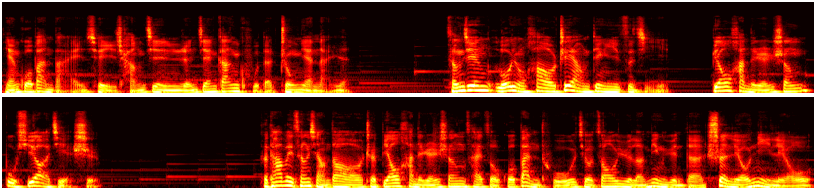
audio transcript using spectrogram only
年过半百却已尝尽人间甘苦的中年男人。曾经，罗永浩这样定义自己：彪悍的人生不需要解释。可他未曾想到，这彪悍的人生才走过半途，就遭遇了命运的顺流逆流，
